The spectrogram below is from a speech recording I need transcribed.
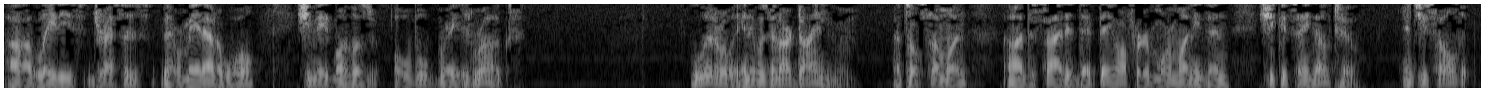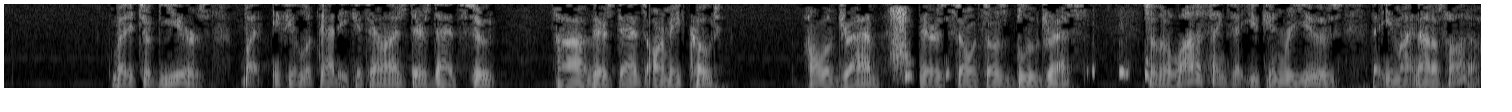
uh, ladies' dresses that were made out of wool. She made one of those oval braided rugs. Literally, and it was in our dining room until someone uh, decided that they offered her more money than she could say no to, and she sold it. But it took years. But if you looked at it, you could say, "Oh, there's there's Dad's suit, uh, there's Dad's army coat, olive drab, there's so and so's blue dress." So there are a lot of things that you can reuse that you might not have thought of.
